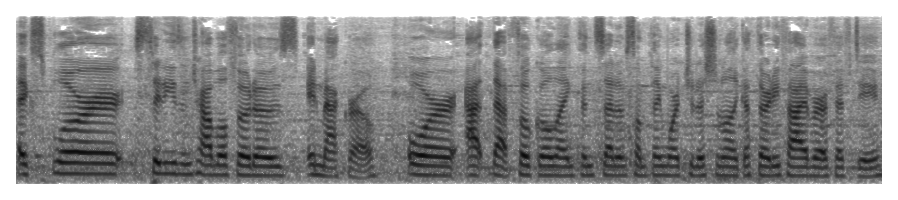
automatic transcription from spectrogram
explore cities and travel photos in macro or at that focal length instead of something more traditional like a 35 or a 50.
